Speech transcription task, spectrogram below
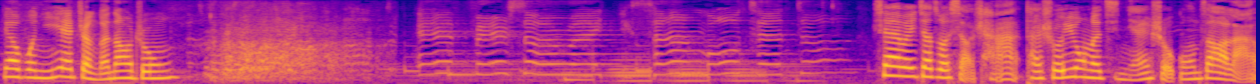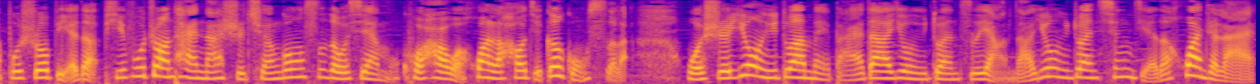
要不你也整个闹钟？”下一位叫做小茶，他说用了几年手工皂啦，不说别的，皮肤状态那是全公司都羡慕。（括号我换了好几个公司了，我是用一段美白的，用一段滋养的，用一段清洁的，换着来。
